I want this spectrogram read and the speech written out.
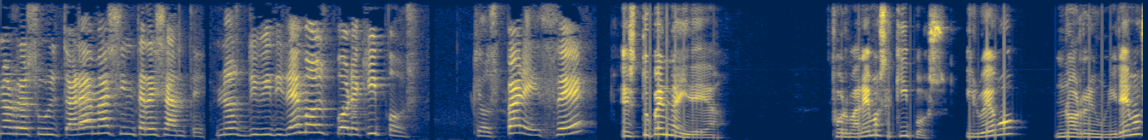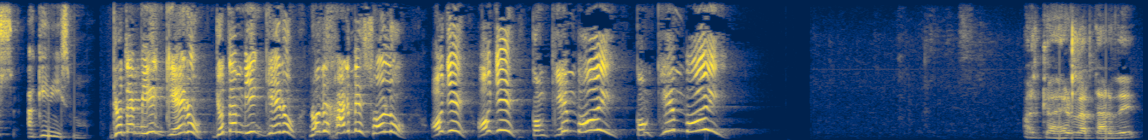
nos resultará más interesante. Nos dividiremos por equipos. ¿Qué os parece? Estupenda idea. Formaremos equipos y luego nos reuniremos aquí mismo. Yo también quiero, yo también quiero, no dejarme solo. Oye, oye, ¿con quién voy? ¿Con quién voy? Al caer la tarde,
